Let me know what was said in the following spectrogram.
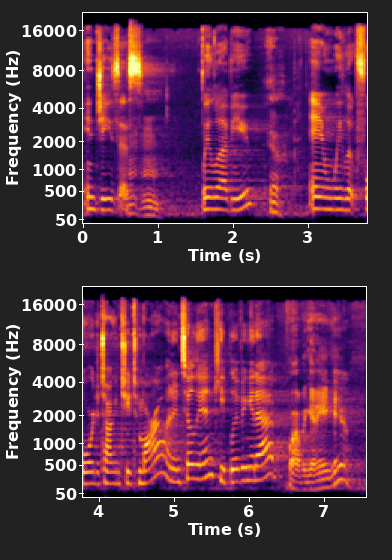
in Jesus. Mm-hmm. We love you, Yeah. And we look forward to talking to you tomorrow. And until then, keep living it up. While beginning again.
